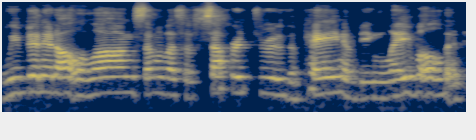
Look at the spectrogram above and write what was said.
We've been it all along. Some of us have suffered through the pain of being labeled, and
